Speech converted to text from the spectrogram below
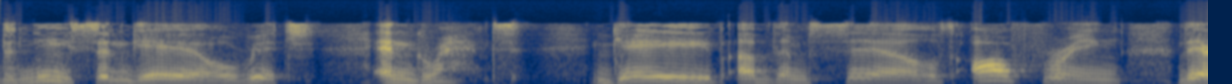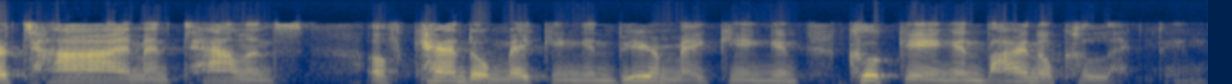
Denise and Gail, Rich and Grant gave of themselves, offering their time and talents of candle making and beer making and cooking and vinyl collecting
